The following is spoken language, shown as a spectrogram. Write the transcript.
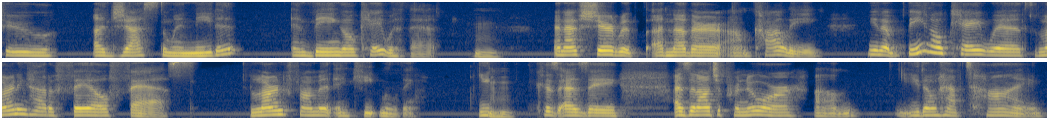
to adjust when needed and being okay with that. Hmm. And I've shared with another um, colleague, you know, being okay with learning how to fail fast, learn from it, and keep moving. Because mm-hmm. as a as an entrepreneur, um, you don't have time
